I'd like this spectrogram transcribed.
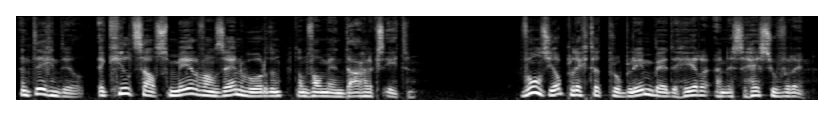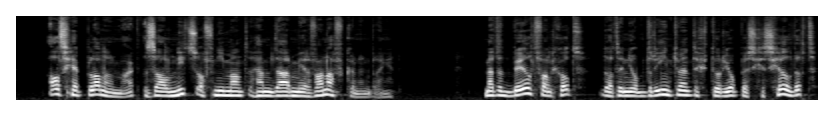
Integendeel, ik hield zelfs meer van zijn woorden dan van mijn dagelijks eten. Volgens Job ligt het probleem bij de Heer en is hij soeverein. Als hij plannen maakt, zal niets of niemand hem daar meer vanaf kunnen brengen. Met het beeld van God dat in Job 23 door Job is geschilderd,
